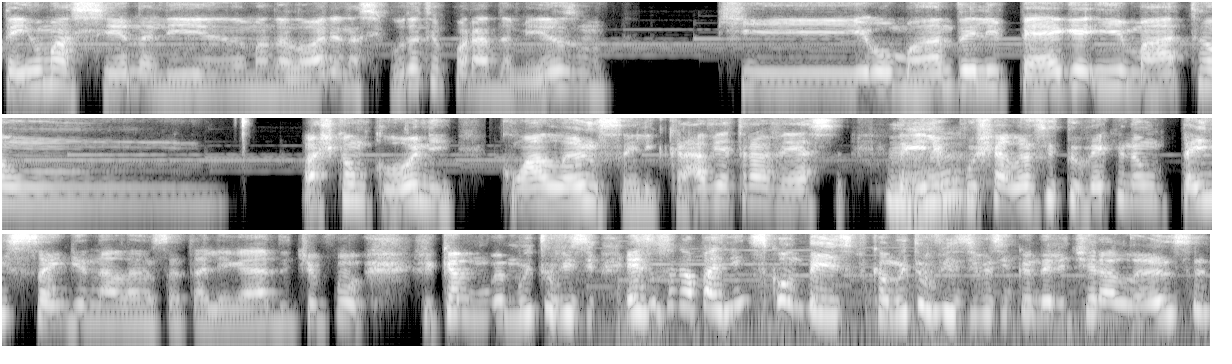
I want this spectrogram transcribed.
Tem uma cena ali no Mandalorian, na segunda temporada mesmo, que o Mando ele pega e mata um eu acho que é um clone com a lança, ele crava e atravessa. Uhum. Daí ele puxa a lança e tu vê que não tem sangue na lança, tá ligado? Tipo, fica muito visível. Eles não são capazes nem de esconder isso, fica muito visível assim quando ele tira a lança,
